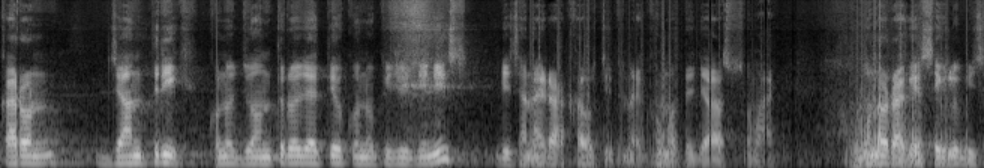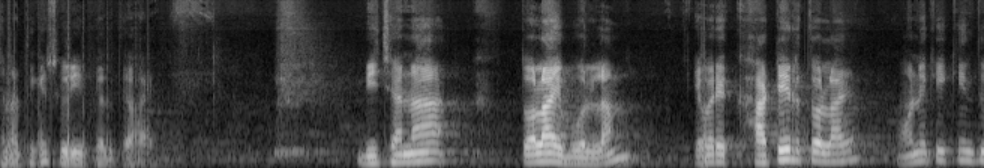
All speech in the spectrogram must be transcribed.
কারণ যান্ত্রিক কোনো যন্ত্র জাতীয় কোনো কিছু জিনিস বিছানায় রাখা উচিত নয় ঘুমোতে যাওয়ার সময়। ঘুমানোর আগে সেগুলো বিছানা থেকে সরিয়ে ফেলতে হয়। বিছানা তলায় বললাম এবারে খাটের তলায়, অনেকে কিন্তু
